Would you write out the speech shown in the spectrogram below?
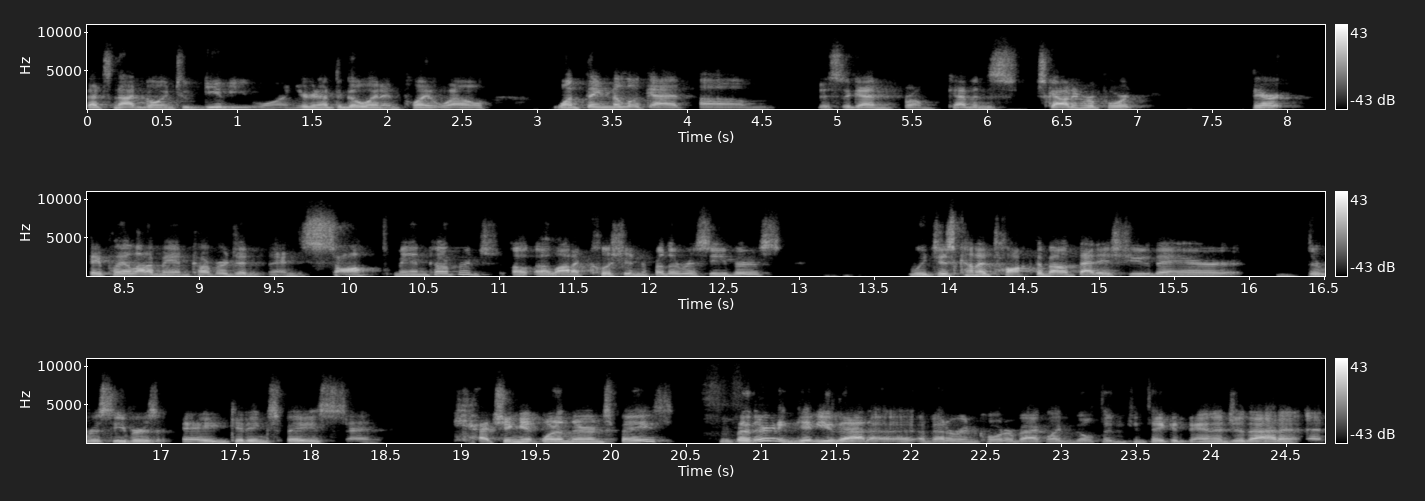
that's not going to give you one. You're going to have to go in and play well. One thing to look at, um, this again from Kevin's scouting report, they're, they play a lot of man coverage and, and soft man coverage, a, a lot of cushion for the receivers. We just kind of talked about that issue there. The receivers, A, getting space and catching it when they're in space. But they're going to give you that. A, a, veteran quarterback like Milton can take advantage of that and, and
